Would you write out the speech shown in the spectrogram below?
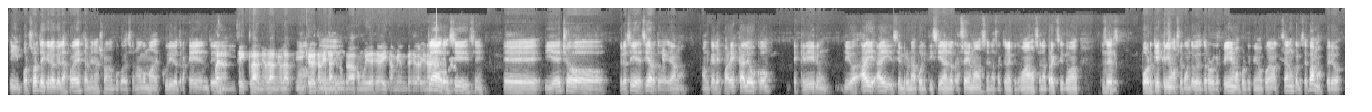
Y por suerte creo que las redes también ayudan un poco a eso, ¿no? Como a descubrir otra gente. Bueno, sí, claro, ni hablar, ni hablar. Y creo que también está haciendo un trabajo muy desde ahí también, desde la Bienal. Claro, sí, sí. Eh, y de hecho, pero sí, es cierto, digamos, aunque les parezca loco, escribir un, digo, hay, hay siempre una politicidad en lo que hacemos, en las acciones que tomamos, en la praxis que tomamos. Entonces, ¿por qué escribimos el cuento de terror que escribimos? ¿Por qué escribimos poemas? Quizá nunca lo sepamos, pero,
